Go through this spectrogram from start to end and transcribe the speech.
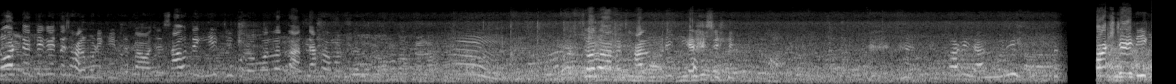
নর্থের দিকেই তো ঝালমুড়ি কিনতে পাওয়া যায় সাউথে গিয়ে কি করব বলো তো আর আমার চলো আমি ঝালমুড়ি খেয়ে আসি। ঝালমুড়ি। ফার্স্টেই দিক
